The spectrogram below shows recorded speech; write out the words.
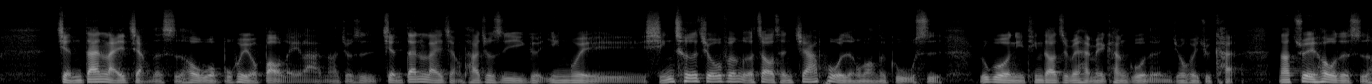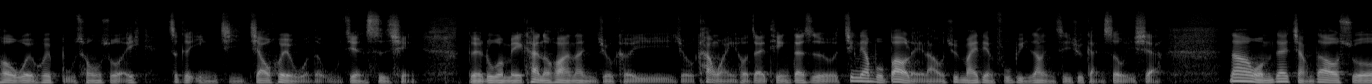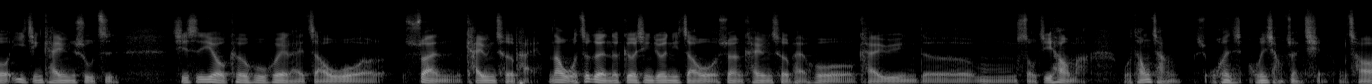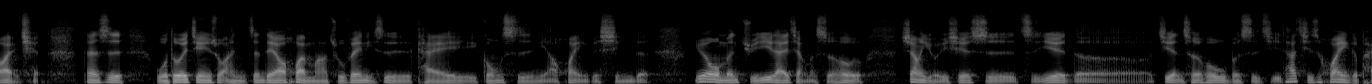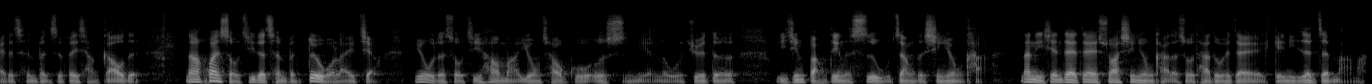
简单来讲的时候，我不会有爆雷啦。那就是简单来讲，它就是一个因为行车纠纷而造成家破人亡的故事。如果你听到这边还没看过的，你就会去看。那最后的时候，我也会补充说，诶，这个影集教会我的五件事情。对，如果没看的话，那你就可以就看完以后再听。但是尽量不爆雷啦，我去埋点伏笔，让你自己去感受一下。那我们在讲到说易经开运数字。其实也有客户会来找我算开运车牌，那我这个人的个性就是，你找我算开运车牌或开运的嗯手机号码，我通常我很我很想赚钱，我超爱钱，但是我都会建议说，啊，你真的要换吗？除非你是开公司，你要换一个新的。因为我们举例来讲的时候，像有一些是职业的计程车或 Uber 司机，他其实换一个牌的成本是非常高的。那换手机的成本对我来讲，因为我的手机号码用超过二十年我觉得已经绑定了四五张的信用卡。那你现在在刷信用卡的时候，他都会在给你认证码嘛？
